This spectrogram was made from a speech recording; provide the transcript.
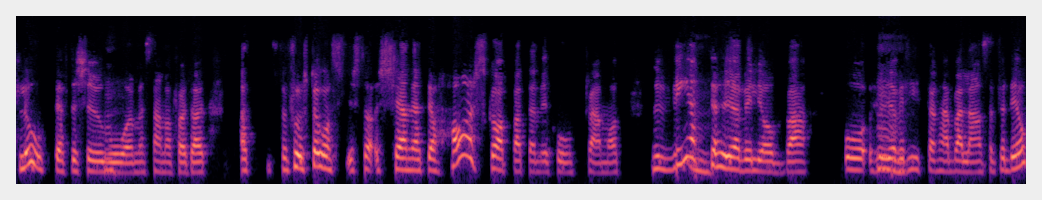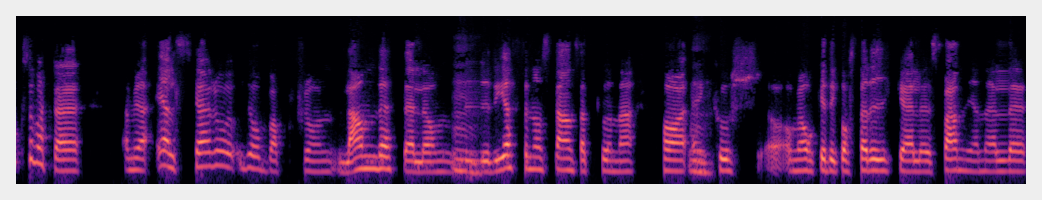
klokt efter 20 mm. år med samma företag, att för första gången känner jag att jag har skapat en vision framåt. Nu vet mm. jag hur jag vill jobba och hur jag mm. vill hitta den här balansen. För det har också varit där, jag älskar att jobba från landet eller om mm. vi reser någonstans, att kunna ha en mm. kurs, om jag åker till Costa Rica eller Spanien eller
